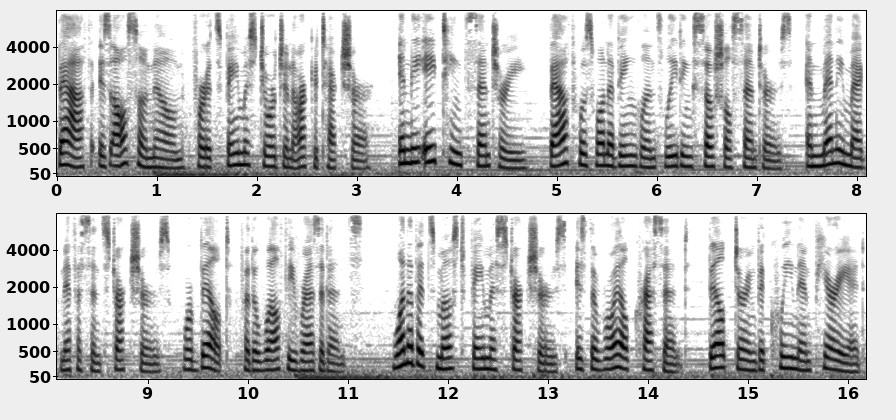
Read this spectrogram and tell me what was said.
Bath is also known for its famous Georgian architecture, in the 18th century, Bath was one of England's leading social centres, and many magnificent structures were built for the wealthy residents. One of its most famous structures is the Royal Crescent, built during the Queen Anne period,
